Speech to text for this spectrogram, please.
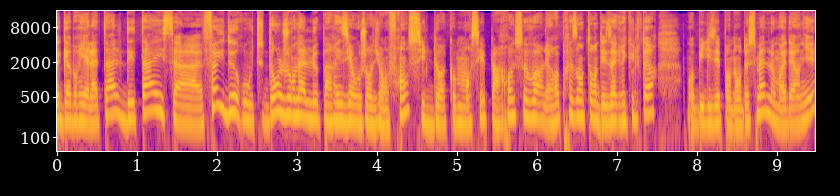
Gabriel Attal détaille sa feuille de route dans le journal Le Parisien aujourd'hui en France. Il doit commencer par recevoir les représentants des agriculteurs mobilisés pendant deux semaines le mois dernier.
